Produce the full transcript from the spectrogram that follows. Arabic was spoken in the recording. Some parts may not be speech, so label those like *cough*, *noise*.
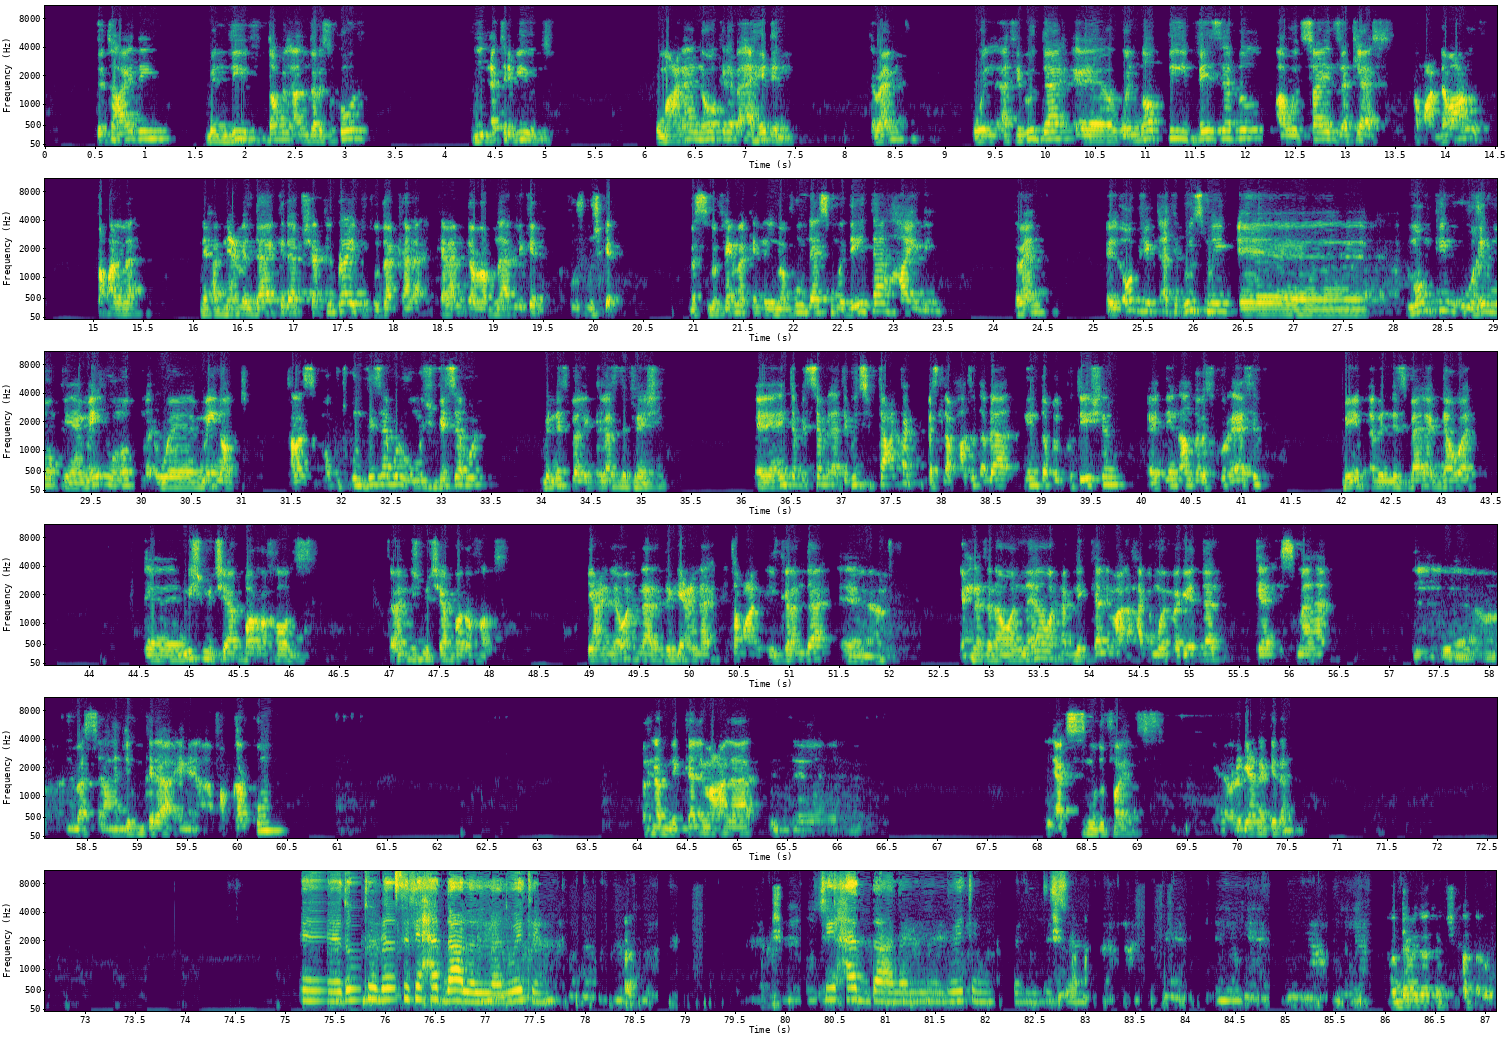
data hiding بنضيف double underscore لل attribute ومعناه إن هو كده بقى hidden تمام؟ وال attribute ده uh, will not be visible outside the class. طبعا ده معروف. صح ولا لا؟ إحنا بنعمل ده كده بشكل private وده كلا- كلام جربناه قبل كده. ما فيهوش مشكلة. بس بفهمك إن المفهوم ده اسمه data hiding تمام؟ ال object attributes ممكن وغير ممكن. يعني may و not و may not خلاص ممكن تكون visible ومش visible بالنسبة لل class definition آه، أنت بتسمي ال attributes بتاعتك بس لو حطيت قبلها اثنين double quotation اثنين underscore اسف بيبقى بالنسبة لك دوت آه، مش متشاف بره خالص. تمام؟ مش متشاف بره خالص. يعني لو إحنا رجعنا طبعا الكلام ده آه، إحنا تناولناه وإحنا بنتكلم على حاجة مهمة جدا كان اسمها أنا بس هديكم كده يعني أفكركم. إحنا بنتكلم على ال access modifiers يعني لو رجعنا كده. آه، دكتور بس في حد على ال waiting في حد على ال waiting في ال session قدامي دلوقتي مفيش حد قوي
